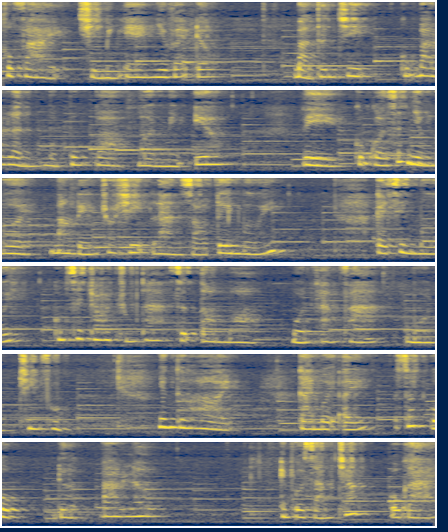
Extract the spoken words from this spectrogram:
Không phải chỉ mình em như vậy đâu. Bản thân chị cũng bao lần muốn buông bỏ người mình yêu Vì cũng có rất nhiều người mang đến cho chị làn gió tươi mới. Cái gì mới cũng sẽ cho chúng ta sự tò mò Muốn khám phá, muốn chinh phục. Nhưng tôi hỏi cái mới ấy rốt cục được bao lâu? Em có dám chắc cô gái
